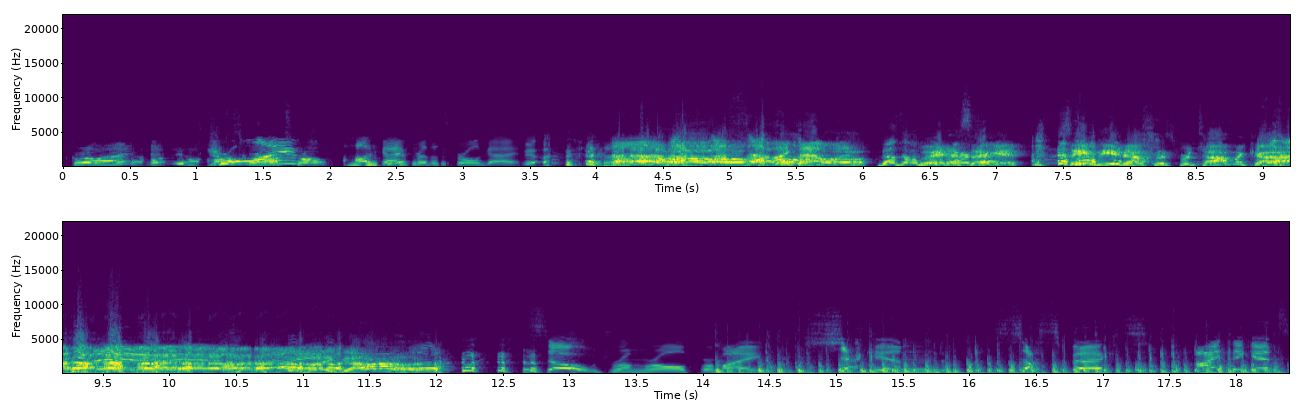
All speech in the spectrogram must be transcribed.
Eye? Squirrel eye. Scroll eye. Scroll? Hawkeye for the Skrull guy. Oh, I like that one. Does have a Wait a haircut. second. Save the announcements for Tomicon. oh my God. So, drum roll for my second suspect. I think it's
